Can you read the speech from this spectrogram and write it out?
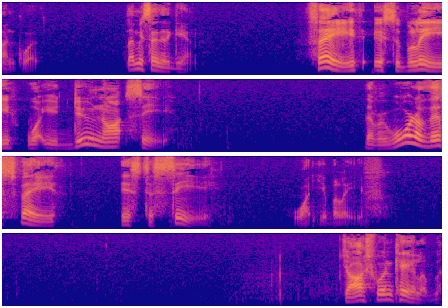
Unquote. Let me say that again. Faith is to believe what you do not see. The reward of this faith is to see what you believe. Joshua and Caleb,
